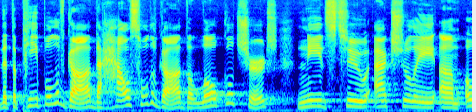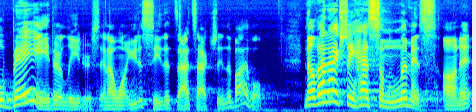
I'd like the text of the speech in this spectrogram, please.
that the people of God, the household of God, the local church, needs to actually um, obey their leaders. And I want you to see that that's actually in the Bible. Now, that actually has some limits on it,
